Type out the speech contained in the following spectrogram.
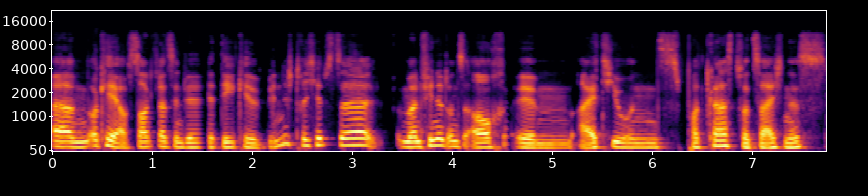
Ähm, okay, auf Soundcloud sind wir dicke Bindestrich Hipster. Man findet uns auch im iTunes Podcast Verzeichnis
